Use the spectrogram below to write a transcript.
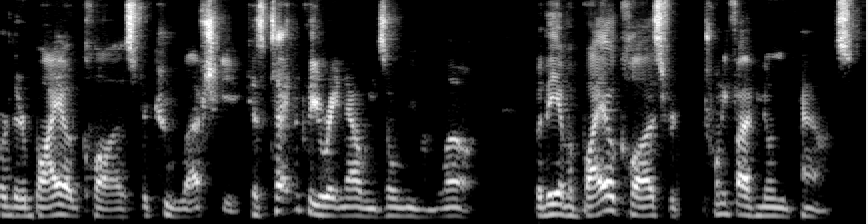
or their buyout clause for Kulusevski, because technically right now he's only on loan, but they have a buyout clause for 25 million pounds,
